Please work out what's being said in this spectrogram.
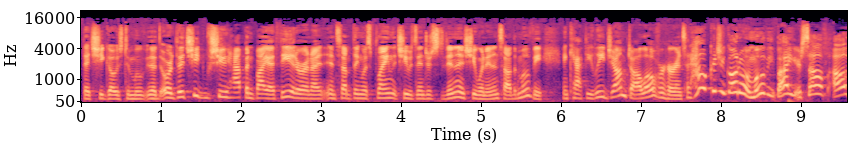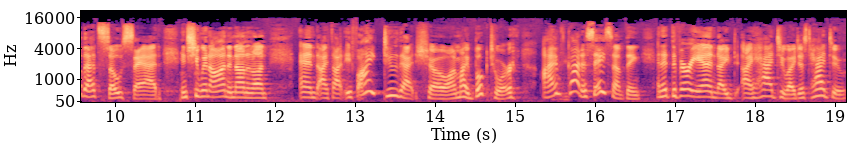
that she goes to movie or that she she happened by a theater and, and something was playing that she was interested in, and she went in and saw the movie, and Kathie Lee jumped all over her and said, "How could you go to a movie by yourself? Oh, that's so sad." And she went on and on and on, and I thought if I do that show on my book tour, I've got to say something. And at the very end, I, I had to. I just had to.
